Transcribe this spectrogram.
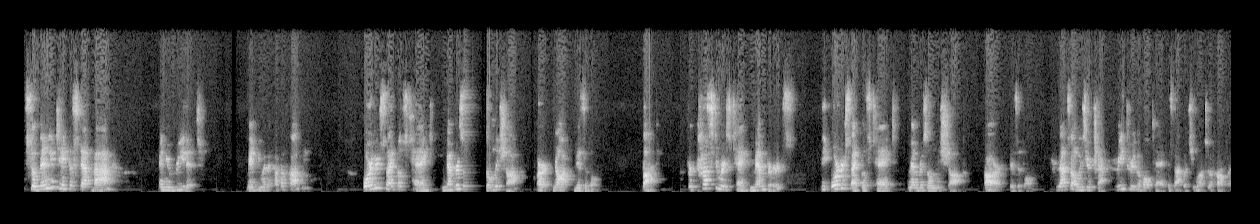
So then you take a step back and you read it, maybe with a cup of coffee. Order cycles tagged members only shop are not visible. But for customers tagged members, the order cycles tagged members only shop are visible. And that's always your check. Read through the whole tag. Is that what you want to accomplish?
